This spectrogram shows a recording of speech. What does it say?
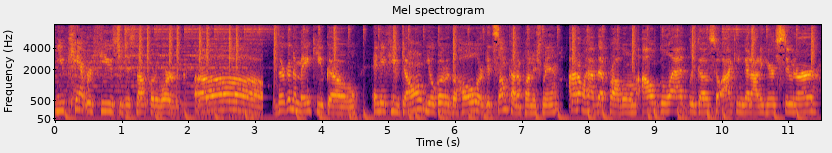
you can't refuse to just not go to work. Oh, they're gonna make you go. And if you don't, you'll go to the hole or get some kind of punishment. I don't have that problem. I'll gladly go so I can get out of here sooner.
